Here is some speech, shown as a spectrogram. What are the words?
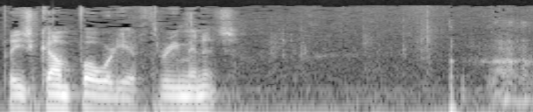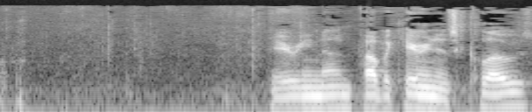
please come forward. You have three minutes. Hearing none, public hearing is closed.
